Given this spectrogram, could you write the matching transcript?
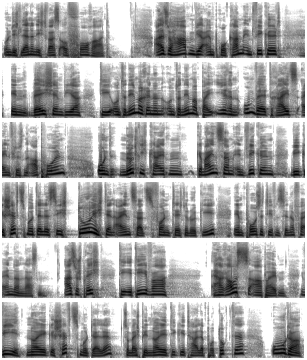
und ich lerne nicht was auf Vorrat. Also haben wir ein Programm entwickelt, in welchem wir die Unternehmerinnen und Unternehmer bei ihren Umweltreizeinflüssen abholen und Möglichkeiten gemeinsam entwickeln, wie Geschäftsmodelle sich durch den Einsatz von Technologie im positiven Sinne verändern lassen. Also sprich, die Idee war, herauszuarbeiten, wie neue Geschäftsmodelle, zum Beispiel neue digitale Produkte oder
